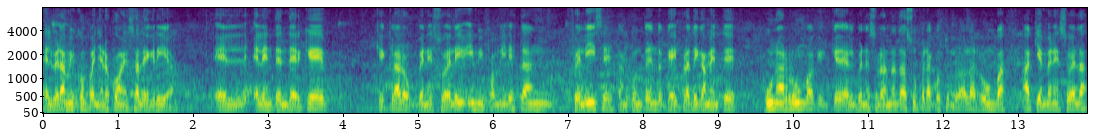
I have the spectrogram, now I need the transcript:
el ver a mis compañeros con esa alegría, el, entender que, que, claro, Venezuela y, mi familia están felices, están contentos, que hay prácticamente una rumba, que, que el venezolano está súper acostumbrado a la rumba aquí en Venezuela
